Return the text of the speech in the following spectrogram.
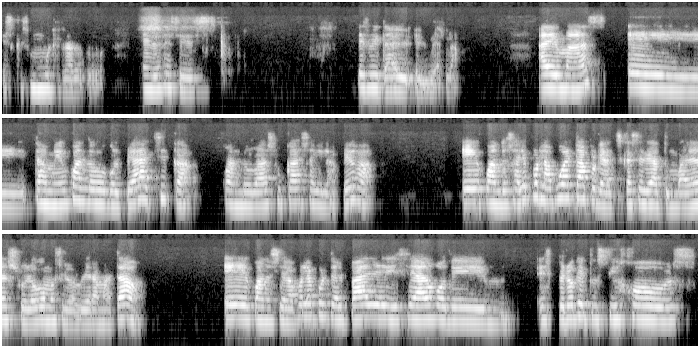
es que es muy raro todo. Entonces es, es vital el, verla. Además, eh, también cuando golpea a la chica, cuando va a su casa y la pega, eh, cuando sale por la puerta, porque la chica se ve a tumbar en el suelo como si lo hubiera matado, eh, cuando se va por la puerta del padre dice algo de, espero que tus hijos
